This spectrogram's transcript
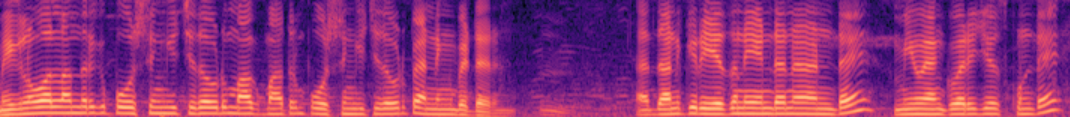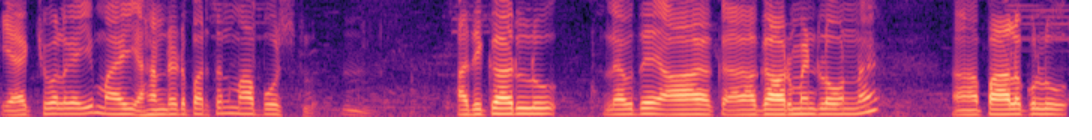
మిగిలిన వాళ్ళందరికీ పోస్టింగ్ ఇచ్చేటప్పుడు మాకు మాత్రం పోస్టింగ్ ఇచ్చేటప్పుడు పెండింగ్ పెట్టారండి. దానికి రీజన్ ఏంటని అంటే మేము ఎంక్వైరీ చేసుకుంటే యాక్చువల్గా అయ్యి మా హండ్రెడ్ పర్సెంట్ మా పోస్టులు. అధికారులు లేకపోతే ఆ గవర్నమెంట్లో ఉన్న పాలకులు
